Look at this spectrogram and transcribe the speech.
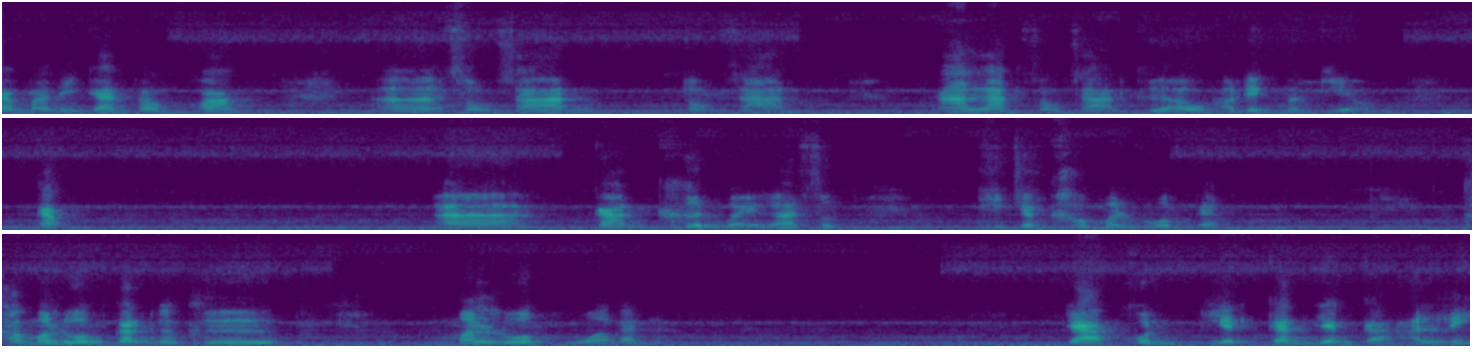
ลับมามีการข้อความสงสารสงสารน่ารักสงสารคือเอาเอาเด็กมาเกี่ยวกับการเคลื่อนไหวล่าสุดที่จะเข้ามารวมกัน เข้ามารวมกันก็คือมารวมหัวกัน จากคนเกลียดกันยังกับอลี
